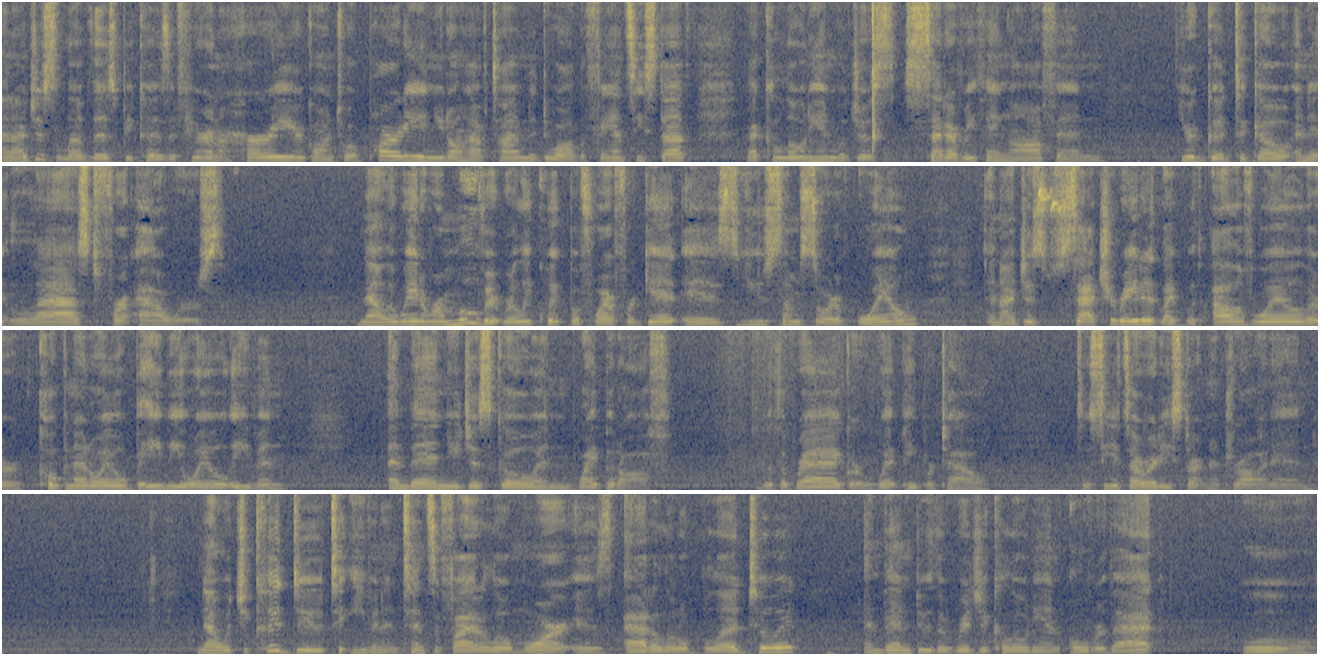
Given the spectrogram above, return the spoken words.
And I just love this because if you're in a hurry, you're going to a party and you don't have time to do all the fancy stuff, that collodion will just set everything off and you're good to go and it lasts for hours. Now the way to remove it really quick before I forget is use some sort of oil and I just saturate it like with olive oil or coconut oil, baby oil even. And then you just go and wipe it off with a rag or wet paper towel. So see, it's already starting to draw it in. Now what you could do to even intensify it a little more is add a little blood to it and then do the rigid collodion over that. Oh.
